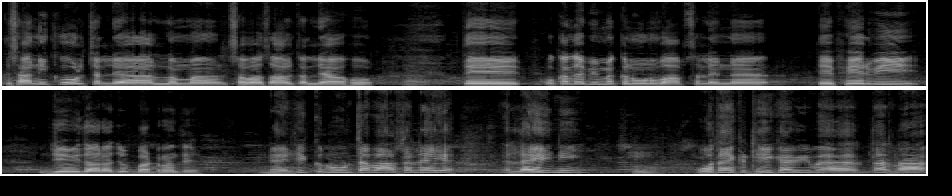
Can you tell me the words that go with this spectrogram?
ਕਿਸਾਨੀ ਘੋਲ ਚੱਲਿਆ ਲੰਮਾ ਸਵਾ ਸਾਲ ਚੱਲਿਆ ਉਹ ਤੇ ਉਹ ਕਹਿੰਦਾ ਵੀ ਮੈਂ ਕਾਨੂੰਨ ਵਾਪਸ ਲੈਣਾ ਤੇ ਫਿਰ ਵੀ ਜ਼ਿਮੀਂਦਾਰਾਂ ਜੋ ਬਾਰਡਰਾਂ ਤੇ। ਨਹੀਂ ਜੀ ਕਾਨੂੰਨ ਤਾਂ ਵਾਪਸ ਲੈ ਲੈ ਹੀ ਨਹੀਂ। ਉਹ ਤਾਂ ਇੱਕ ਠੀਕ ਹੈ ਵੀ ਧਰਨਾ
